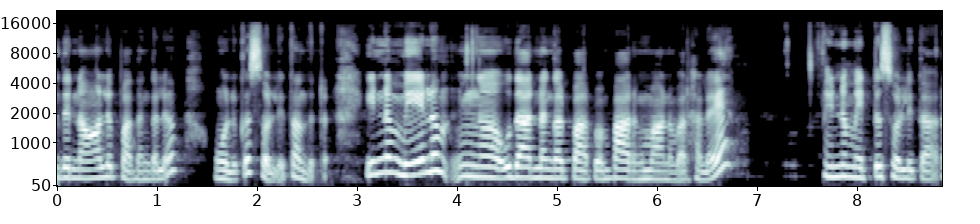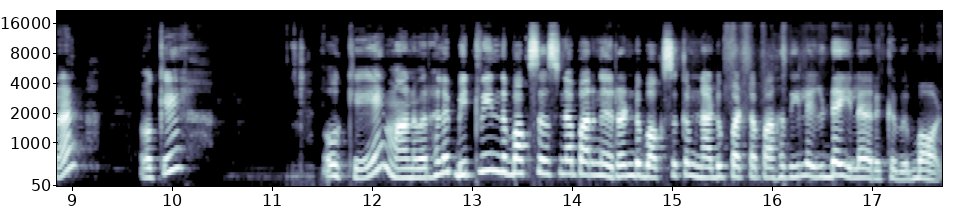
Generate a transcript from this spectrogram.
இது நாலு பதங்களும் உங்களுக்கு சொல்லி தந்துட்டேன். இன்னும் மேலும் உதாரணங்கள் பார்ப்போம். பாருங்கள் மாணவர்களே. இன்னும் எட்டு சொல்லித்தரேன் ஓகே ஓகே மாணவர்களை பிட்வீன் த பாக்ஸஸ்னால் பாருங்கள் ரெண்டு பாக்ஸுக்கும் நடுப்பட்ட பகுதியில் இடையில் இருக்குது பால்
